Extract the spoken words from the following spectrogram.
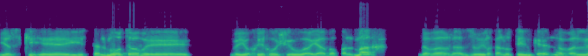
שיצלמו אותו ו... ויוכיחו שהוא היה בפלמ"ח, דבר הזוי לחלוטין, כן, אבל...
